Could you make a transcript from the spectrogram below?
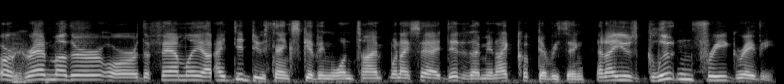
or Yeah. grandmother, or the family. I, I did do Thanksgiving one time. When I say I did it, I mean I cooked everything, and I used gluten-free gravy.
